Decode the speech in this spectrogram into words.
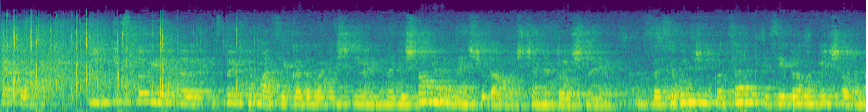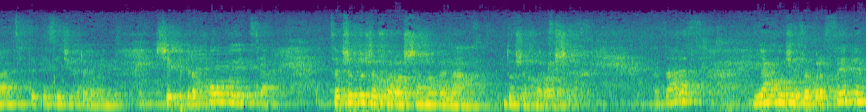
Дякую. І із тої, е, із тої інформації, яка до мене не- надійшла не- нещодавно, ще не точною, за сьогоднішній концерт зібрано більше 11 тисяч гривень. Ще підраховується. Це вже дуже хороша новина. Дуже хороша. А зараз я хочу запросити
